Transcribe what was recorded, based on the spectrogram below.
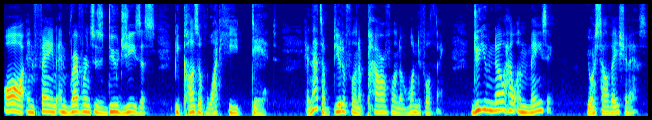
Awe and fame and reverence is due Jesus because of what he did. And that's a beautiful and a powerful and a wonderful thing. Do you know how amazing your salvation is?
